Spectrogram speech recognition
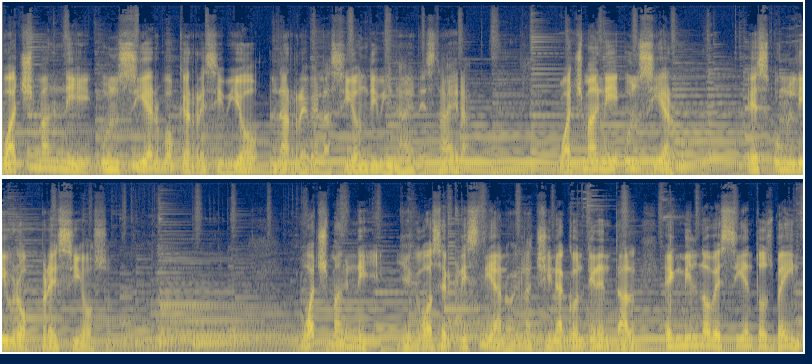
Watchman Nee, un siervo que recibió la revelación divina en esta era. Watchman Nee, un siervo, es un libro precioso. Watchman Nee llegó a ser cristiano en la China continental en 1920,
